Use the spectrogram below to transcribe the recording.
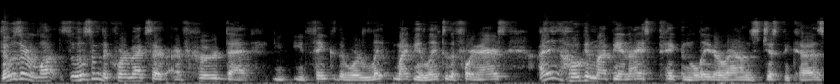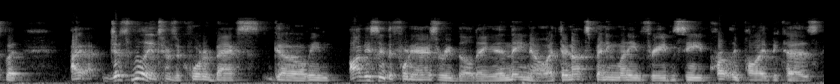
those are lot, so those are some of the quarterbacks I've, I've heard that you, would think that were might be linked to the 49ers. I think Hogan might be a nice pick in the later rounds just because, but I just really in terms of quarterbacks go, I mean, obviously the 49ers are rebuilding and they know it. They're not spending money in free agency, partly probably because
